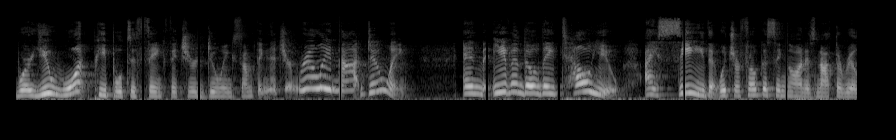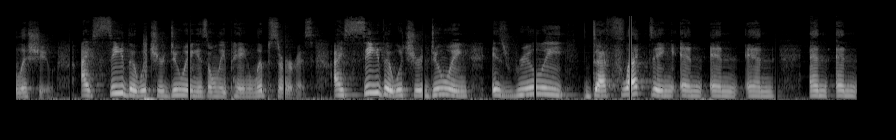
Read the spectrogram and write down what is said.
where you want people to think that you're doing something that you're really not doing. And even though they tell you, I see that what you're focusing on is not the real issue. I see that what you're doing is only paying lip service. I see that what you're doing is really deflecting and and and and and,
